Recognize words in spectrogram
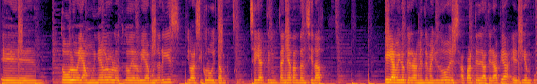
eh, todo lo veía muy negro, lo, lo, lo, veía muy gris, iba al psicólogo y seguía, tenía tanta ansiedad. Y a mí lo que realmente me ayudó es, aparte de la terapia, el tiempo.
